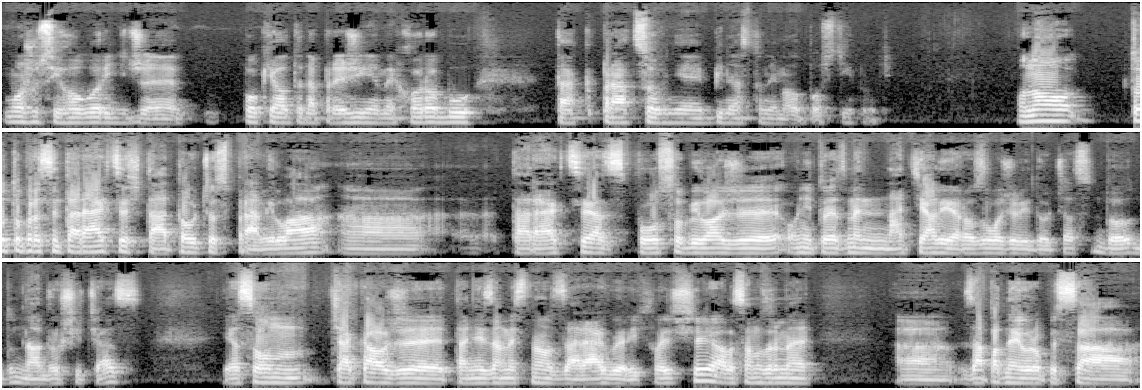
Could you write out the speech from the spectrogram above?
môžu si hovoriť, že pokiaľ teda prežijeme chorobu, tak pracovne by nás to nemalo postihnúť. Ono, toto presne tá reakcia štátov, čo spravila, a tá reakcia spôsobila, že oni to sme natiahli a rozložili do čas, do, do, na dlhší čas. Ja som čakal, že tá nezamestnanosť zareaguje rýchlejšie, ale samozrejme v západnej Európe sa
